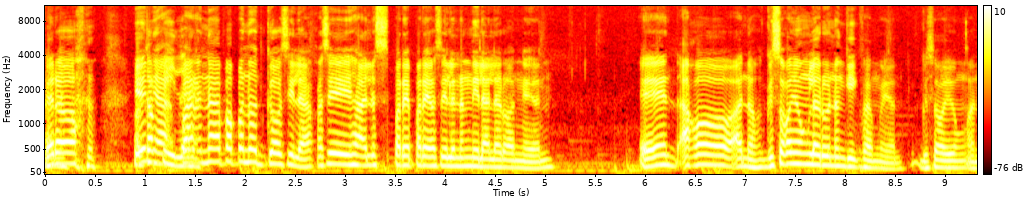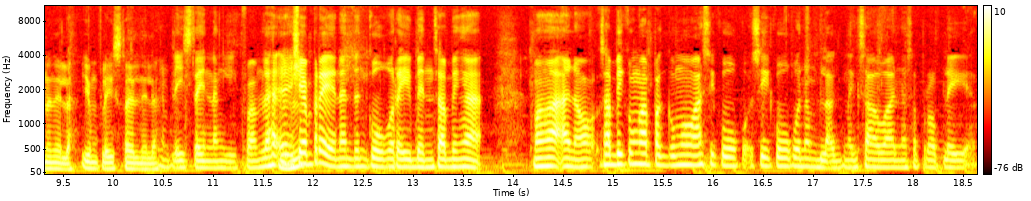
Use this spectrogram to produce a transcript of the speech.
Pero yun nga, para, napapanood ko sila kasi halos pare-pareho sila ng nilalaroan ngayon. And ako, ano, gusto ko yung laro ng Geek Fam ngayon. Gusto ko yung ano nila, yung playstyle nila. Yung playstyle ng Geek Fam. Lah- eh. Siyempre, nandun Coco Raven. Sabi nga, mga ano, sabi ko nga pag gumawa si Coco, si Coco ng vlog, nagsawa na sa pro player.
